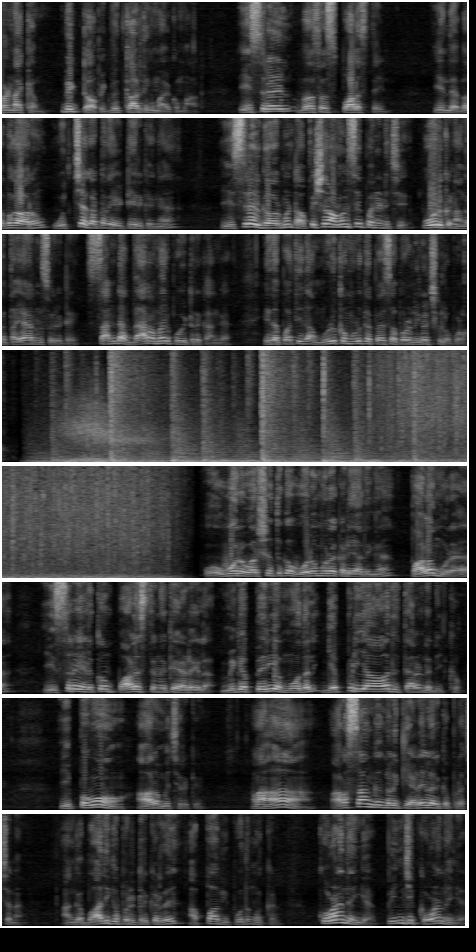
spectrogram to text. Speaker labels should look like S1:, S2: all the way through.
S1: வணக்கம். Big topic with Karthik Mayakumar. Israel versus Palestine. இந்த விவகாரம் உச்ச கட்டத்தை எட்டியிருக்குங்க. இஸ்ரேல் கவர்மெண்ட் அஃபிஷியலாக அனௌன்ஸே பண்ணிடுச்சு. போருக்கு நாங்கள் தயார்னு சொல்லிட்டு சண்டை வேற மாதிரி போயிட்டு இருக்காங்க இதை பற்றி தான் முழுக்க முழுக்க பேச போகிற நிகழ்ச்சிக்குள்ள போகலாம் ஒவ்வொரு வருஷத்துக்கும் ஒரு முறை கிடையாதுங்க. பல முறை இஸ்ரேலுக்கும் பாலஸ்தீனுக்கும் இடையில மிகப்பெரிய மோதல் எப்படியாவது திரண்டு நிற்கும். இப்போவும் ஆரம்பிச்சிருக்கு. ஆனால் அரசாங்கங்களுக்கு இடையில இருக்க பிரச்சனை. அங்கே பாதிக்கப்பட்டு இருக்கிறது அப்பாவி பொதுமக்கள். குழந்தைங்க பிஞ்சு குழந்தைங்க.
